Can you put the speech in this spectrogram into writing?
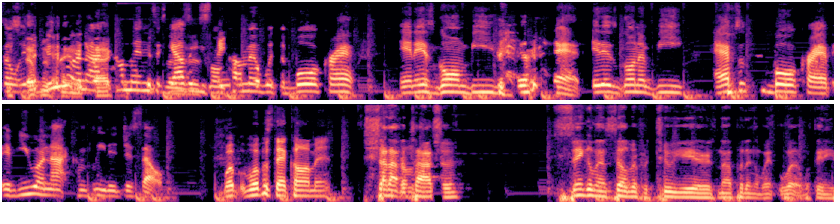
So It's if you self-esteem, are not exactly. coming together, you're gonna come in with the bull crap, and it's gonna be just that. It is gonna be absolute bull crap if you are not completed yourself. What what was that comment? Shout out to Tasha. Single and celibate for two years, not putting away with, with, with any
